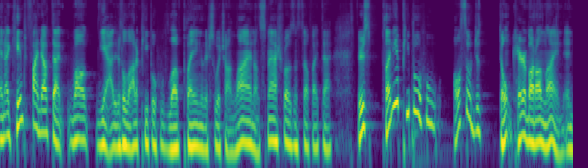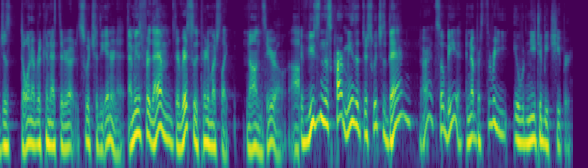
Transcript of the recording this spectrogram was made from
and I came to find out that, well, yeah, there's a lot of people who love playing their Switch online on Smash Bros. and stuff like that. There's plenty of people who also just don't care about online and just don't ever connect their Switch to the internet. That means for them, the risk is pretty much like non-zero. Uh, if using this card means that their Switch is banned, all right, so be it. And number three, it would need to be cheaper.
